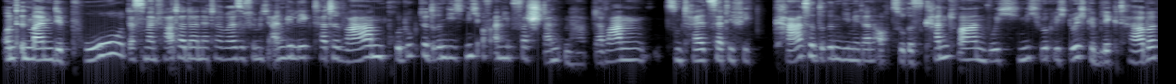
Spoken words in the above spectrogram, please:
Und in meinem Depot, das mein Vater da netterweise für mich angelegt hatte, waren Produkte drin, die ich nicht auf Anhieb verstanden habe. Da waren zum Teil Zertifikate drin, die mir dann auch zu riskant waren, wo ich nicht wirklich durchgeblickt habe.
